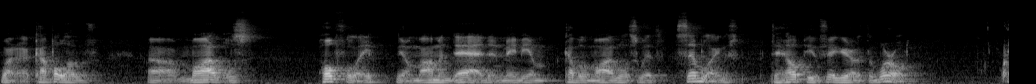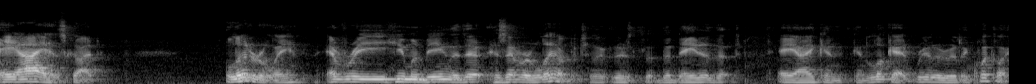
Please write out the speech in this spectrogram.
what a couple of uh, models hopefully, you know, mom and dad, and maybe a couple of models with siblings to help you figure out the world. AI has got literally every human being that has ever lived. There's the data that AI can, can look at really, really quickly.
